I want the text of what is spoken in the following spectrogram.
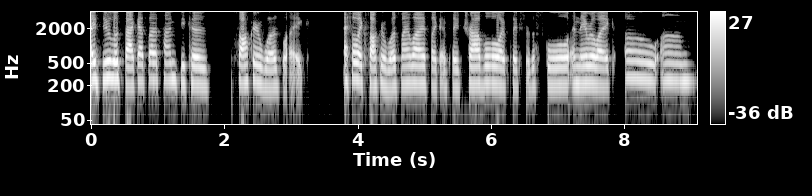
I do look back at that time because soccer was like, I felt like soccer was my life. Like, I played travel, I played for the school, and they were like, oh, um,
